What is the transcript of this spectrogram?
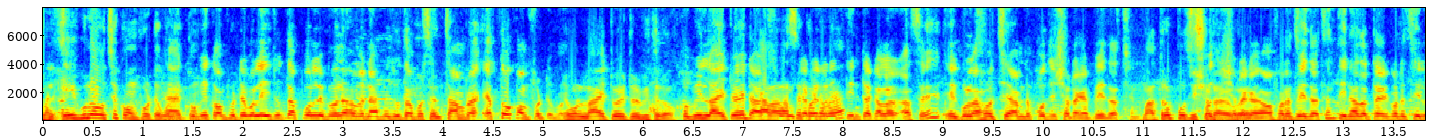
মানে এইগুলো হচ্ছে কমফোর্টেবল হ্যাঁ খুবই কমফোর্টেবল এই জুতা পরলে মনে হবে না আপনি জুতা পরছেন। চামড়া এত কমফোর্টেবল এবং লাইট ওয়েটের ভিতরেও। খুবই লাইট ওয়েট Colour আছে কয়টা? তিনটা কালার আছে। এগুলা হচ্ছে আমরা পঁচিশশো টাকা পেয়ে যাচ্ছেন। মাত্র 2500 টাকা পঁচিশশো। টাকা অফারে পেয়ে যাচ্ছেন। তিন হাজার টাকা করে ছিল।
